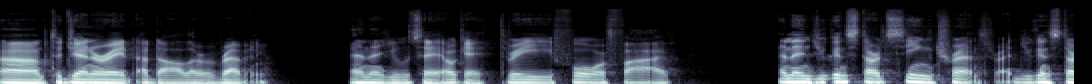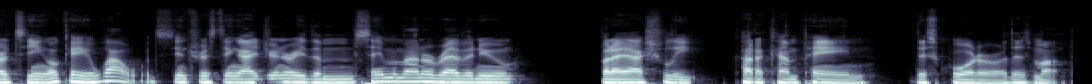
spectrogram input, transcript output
um, to generate a dollar of revenue, and then you would say okay three, four, five, and then you can start seeing trends, right? You can start seeing okay wow it's interesting. I generate the same amount of revenue, but I actually cut a campaign this quarter or this month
